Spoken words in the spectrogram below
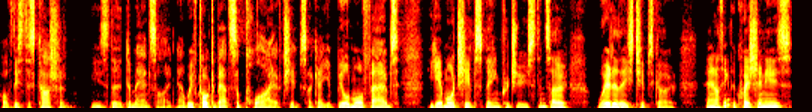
of this discussion is the demand side. Now, we've talked about supply of chips. Okay, you build more fabs, you get more chips being produced. And so, where do these chips go? And I think the question is,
